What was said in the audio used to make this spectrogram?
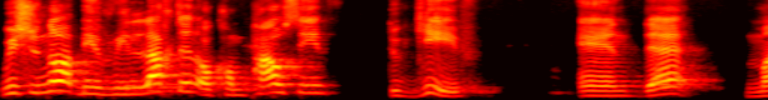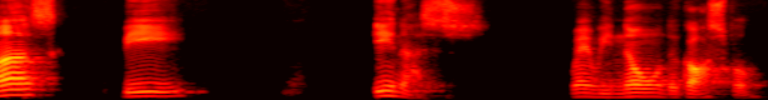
We should not be reluctant or compulsive to give, and that must be in us when we know the gospel.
